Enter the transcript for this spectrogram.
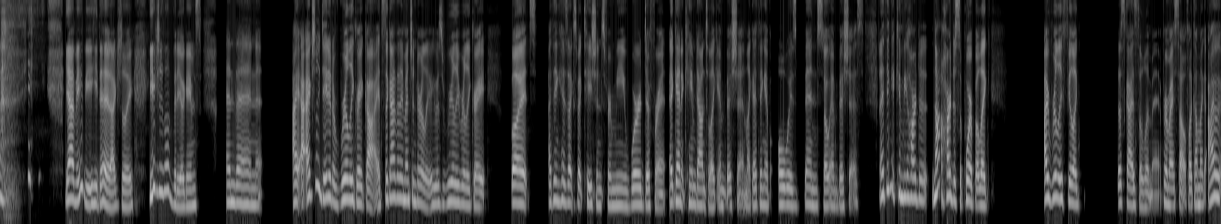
yeah, maybe he did actually. He actually loved video games. And then I, I actually dated a really great guy. It's the guy that I mentioned earlier. He was really, really great. But I think his expectations for me were different. Again, it came down to like ambition. Like I think I've always been so ambitious. And I think it can be hard to not hard to support, but like I really feel like this guy's the limit for myself. Like I'm like I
